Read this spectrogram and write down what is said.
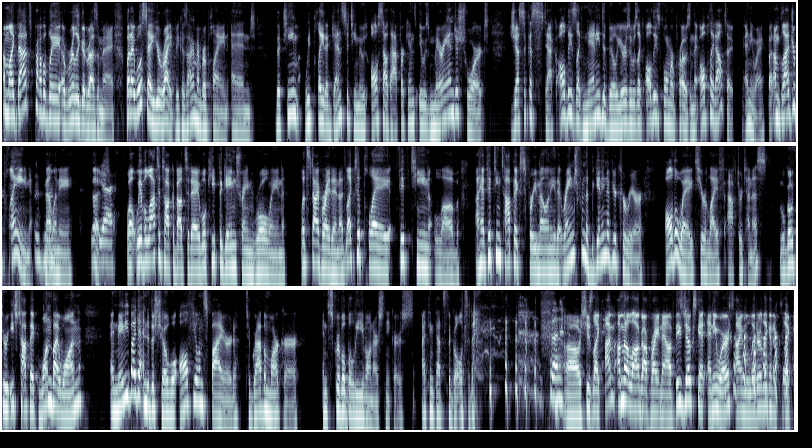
I'm like, that's probably a really good resume. But I will say you're right because I remember playing and the team we played against a team, it was all South Africans. It was Mariaan de Swardt, Jessica Steck, all these like Nannie de Villiers. It was like all these former pros, and they all played Alta anyway. But I'm glad you're playing, mm-hmm. Melanie. Good. Yes. Well, we have a lot to talk about today. We'll keep the game train rolling. Let's dive right in. I'd like to play 15 Love. I have 15 topics for you, Melanie, that range from the beginning of your career all the way to your life after tennis. We'll go through each topic one by one and maybe by the end of the show, we'll all feel inspired to grab a marker and scribble believe on our sneakers. I think that's the goal today. oh, she's like, I'm I'm gonna log off right now. If these jokes get any worse, I'm literally gonna click.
